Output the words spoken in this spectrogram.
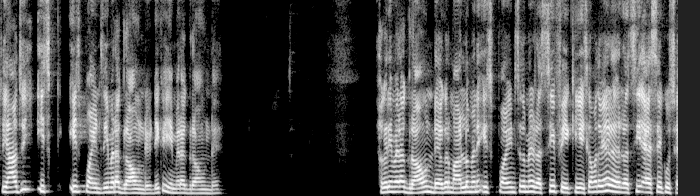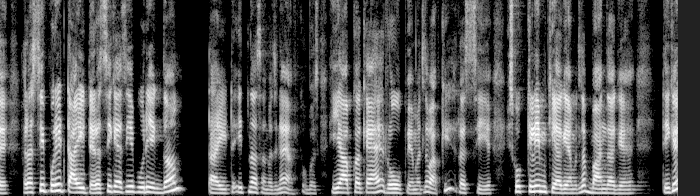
तो यहाँ जो इस इस पॉइंट से मेरा ग्राउंड है ठीक है? ये मेरा ग्राउंड है। अगर ये मेरा ग्राउंड है अगर मान लो मैंने इस पॉइंट से तो मैंने रस्सी फेंकी है इसका मतलब रस्सी ऐसे कुछ है। रस्सी पूरी टाइट है रस्सी कैसी है? पूरी एकदम टाइट इतना समझना है आपको बस। ये आपका क्या है? रोप है मतलब आपकी रस्सी है। इसको क्लिम किया गया मतलब बांधा गया है। ठीक है?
